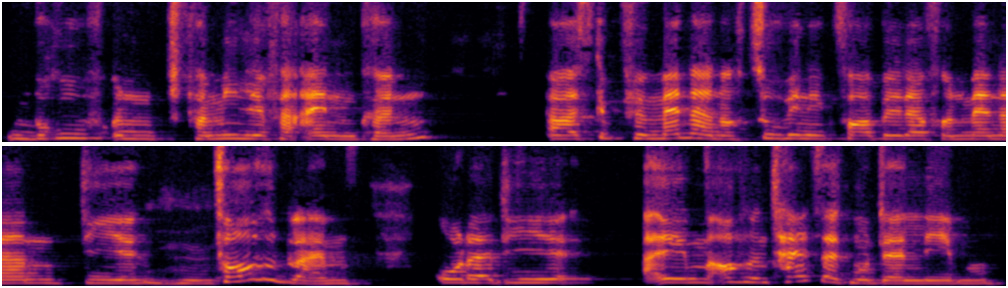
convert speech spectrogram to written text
Beruf und Familie vereinen können. Aber es gibt für Männer noch zu wenig Vorbilder von Männern, die mhm. zu Hause bleiben oder die eben auch ein Teilzeitmodell leben.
